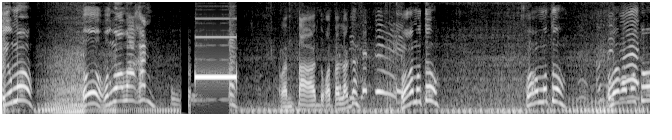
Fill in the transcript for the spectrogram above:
Tayo mo! Oh, wag mo hawakan! Rantado ka talaga. Hawakan mo to. Hawakan mo to. Hawakan mo to.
